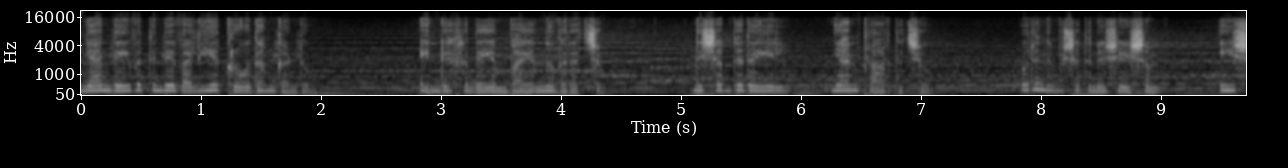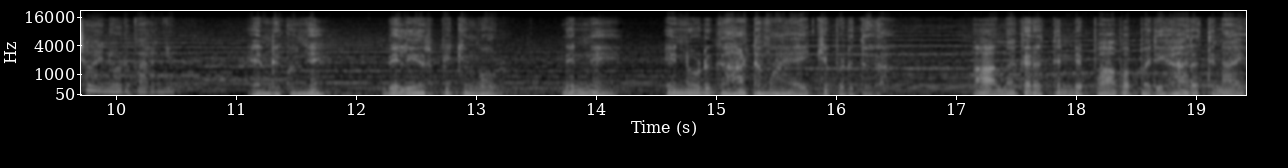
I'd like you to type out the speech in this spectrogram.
ഞാൻ ദൈവത്തിന്റെ വലിയ ക്രോധം കണ്ടു. എന്റെ ഹൃദയം ഭയന്നു വിറച്ചു. നിശബ്ദതയിൽ ഞാൻ പ്രാർത്ഥിച്ചു. ഒരു നിമിഷത്തിനു ശേഷം ഈശോ എന്നോട് പറഞ്ഞു എന്റെ കുഞ്ഞെ ബലിയർപ്പിക്കുമ്പോൾ നിന്നെ എന്നോട് ഗാഠമായി ഐക്യപ്പെടുത്തുക. ആ നഗരത്തിന്റെ പാപപരിഹാരത്തിനായി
